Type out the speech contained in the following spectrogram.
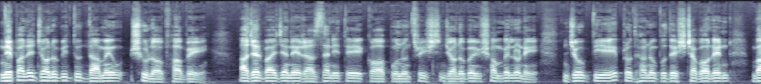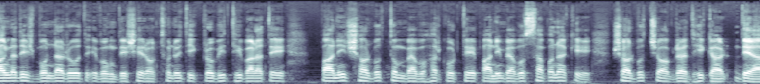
নেপালে জলবিদ্যুৎ দামেও সুলভ হবে। আজারবাইজানের রাজধানীতে কপ উনত্রিশ জলবায়ু সম্মেলনে যোগ দিয়ে প্রধান উপদেষ্টা বলেন, বাংলাদেশ বন্যা রোধ এবং দেশের অর্থনৈতিক প্রবৃদ্ধি বাড়াতে পানির সর্বোত্তম ব্যবহার করতে পানি ব্যবস্থাপনাকে সর্বোচ্চ অগ্রাধিকার দেয়া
